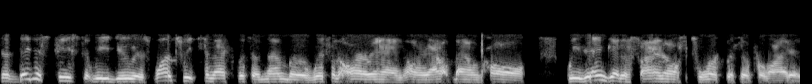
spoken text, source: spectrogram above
The biggest piece that we do is once we connect with a member with an RN on an outbound call, we then get a sign off to work with their provider.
